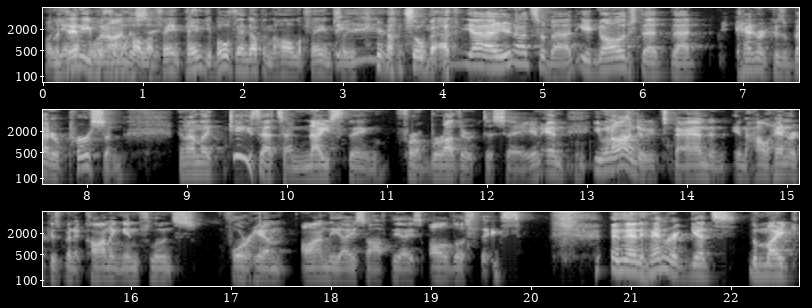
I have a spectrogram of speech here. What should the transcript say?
Well, but then he went on the to Hall say, of Fame. Hey, you both end up in the Hall of Fame, so you're, you're not so bad. Yeah, you're not so bad. He acknowledged that that Henrik was a better person, and I'm like, geez, that's a nice thing for a brother to say. And and mm-hmm. he went on to expand in, in how Henrik has been a calming influence for him on the ice, off the ice, all those things. And then Henrik gets the mic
